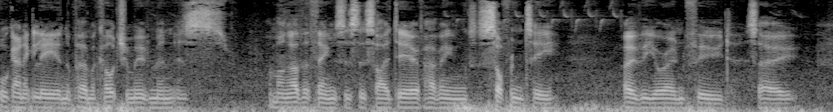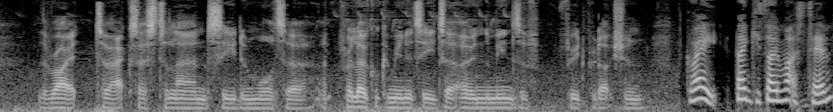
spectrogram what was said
organically in the permaculture movement is, among other things, is this idea of having sovereignty over your own food. So the right to access to land, seed, and water for a local community to own the means of food production. Great, thank you so much, Tim.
